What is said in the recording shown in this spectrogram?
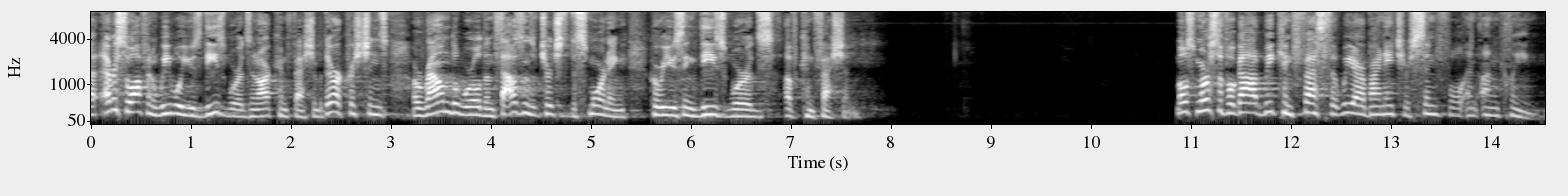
Uh, every so often we will use these words in our confession, but there are Christians around the world and thousands of churches this morning who are using these words of confession. Most merciful God, we confess that we are by nature sinful and unclean.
